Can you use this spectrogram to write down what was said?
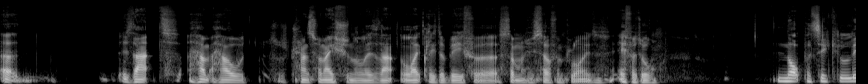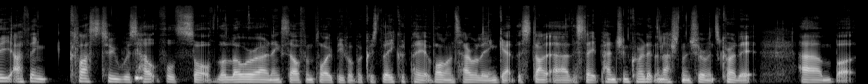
Uh, is that how, how sort of transformational is that likely to be for someone who's self-employed, if at all? Not particularly. I think class two was helpful to sort of the lower earning self-employed people because they could pay it voluntarily and get the sta- uh, the state pension credit, the national insurance credit. Um, but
